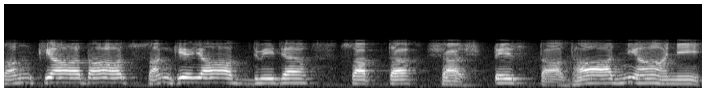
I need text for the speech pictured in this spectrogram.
सङ्ख्याताः सङ्ख्यया द्विज सप्तषष्टिस्तधान्यानि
